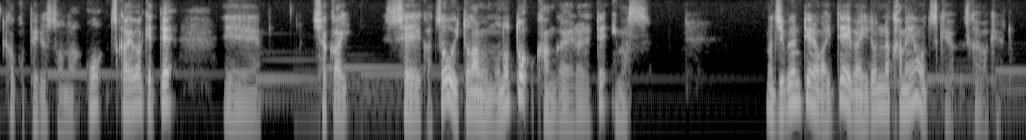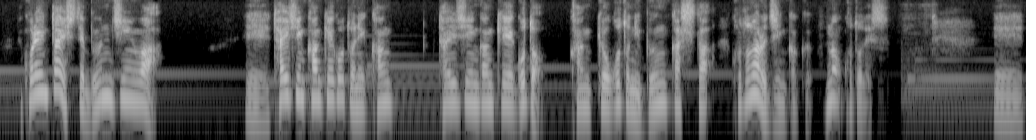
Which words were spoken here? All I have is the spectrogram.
過去ペルソナを使い分けて、えー、社会、生活を営むものと考えられています。まあ、自分っていうのがいて、まあ、いろんな仮面を使い分けると。これに対して文人は、えー、対人関係ごとに、対人関係ごと、環境ごとに分化した異なる人格のことです。えー、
